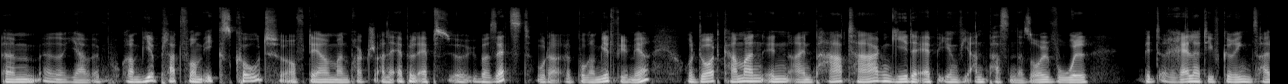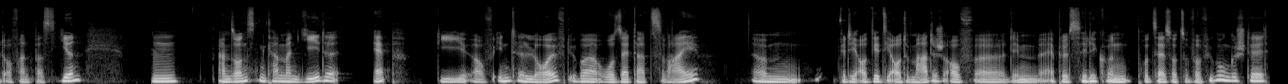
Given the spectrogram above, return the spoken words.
ähm, also ja, Programmierplattform Xcode, auf der man praktisch alle Apple-Apps äh, übersetzt oder äh, programmiert vielmehr. Und dort kann man in ein paar Tagen jede App irgendwie anpassen. Das soll wohl mit relativ geringem Zeitaufwand passieren. Mhm. Ansonsten kann man jede App, die auf Intel läuft, über Rosetta 2, ähm, wird, die, wird sie automatisch auf äh, dem Apple Silicon Prozessor zur Verfügung gestellt.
